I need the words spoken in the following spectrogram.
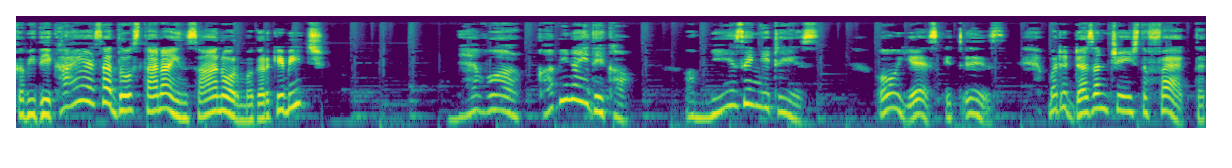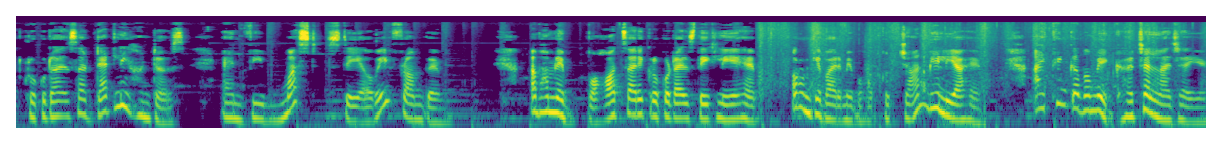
कभी देखा है ऐसा दोस्ताना इंसान और मगर के बीच? नेवर कभी नहीं देखा. Amazing it is Oh yes, it is. But it doesn't change the fact that crocodiles are deadly hunters and we must stay away from them. अब हमने बहुत सारे क्रोकोडाइल्स देख लिए हैं और उनके बारे में बहुत कुछ जान भी लिया है. आई थिंक अब हमें घर चलना चाहिए.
